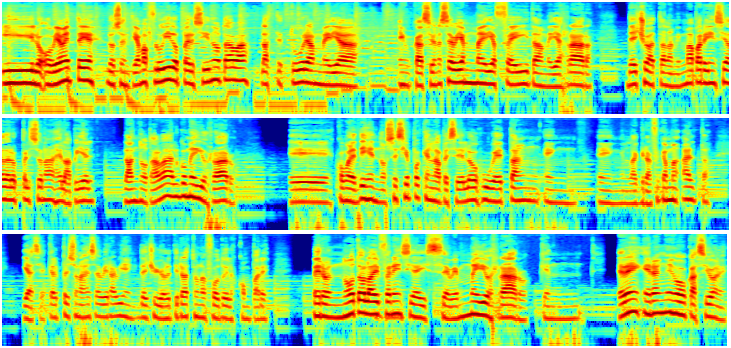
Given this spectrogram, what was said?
Y obviamente lo sentía más fluido, pero sí notaba las texturas media. En ocasiones se veían media feitas, media raras. De hecho, hasta la misma apariencia de los personajes, la piel, las notaba algo medio raro. Eh, como les dije, no sé si es porque en la PC lo jugué tan en, en las gráficas más altas y hacía que el personaje se viera bien. De hecho, yo le tiré hasta una foto y los comparé. Pero noto la diferencia y se ven medio raros. Que eran, eran en ocasiones.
